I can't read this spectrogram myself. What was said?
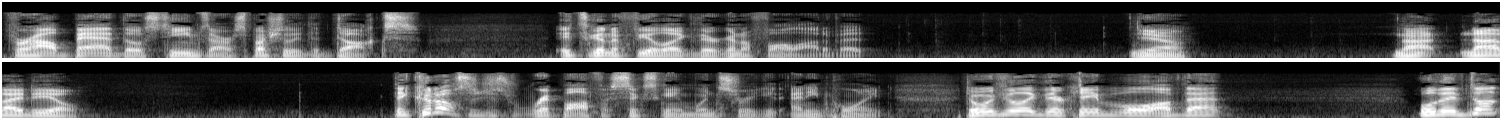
for how bad those teams are, especially the Ducks, it's going to feel like they're going to fall out of it. Yeah. Not not ideal. They could also just rip off a six game win streak at any point. Don't we feel like they're capable of that? Well, they've done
